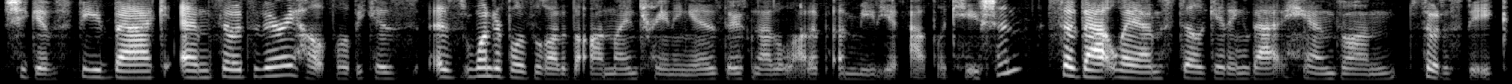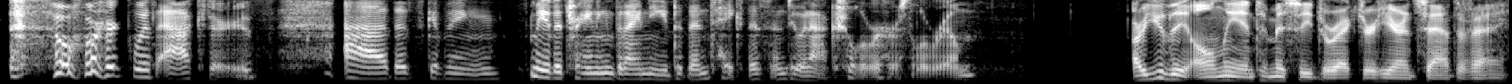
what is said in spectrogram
she gives feedback, and so it's very helpful because as wonderful as a lot of the online training is, there's not a lot of immediate application. So that way I'm still getting that hands-on, so to speak, work with actors uh, that's giving me the training that I need to then take this into an actual rehearsal room. Are you the only intimacy director here in Santa Fe?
